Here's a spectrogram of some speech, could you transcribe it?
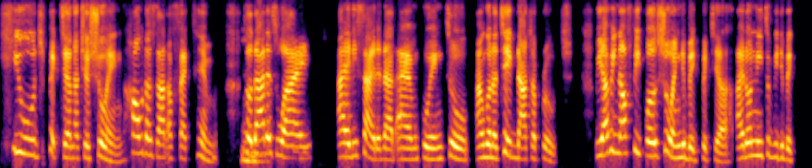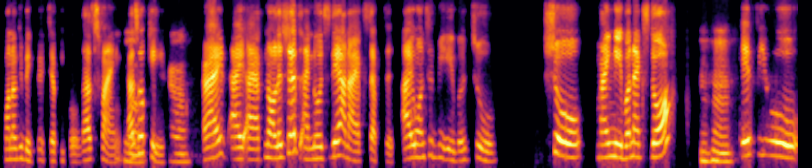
huge picture that you're showing. How does that affect him? Mm-hmm. so that is why i decided that i am going to i'm going to take that approach we have enough people showing the big picture. I don't need to be the big one of the big picture people. That's fine. Yeah. That's okay. Yeah. Right? I, I acknowledge it. I know it's there and I accept it. I want to be able to show my neighbor next door. Mm-hmm. If you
